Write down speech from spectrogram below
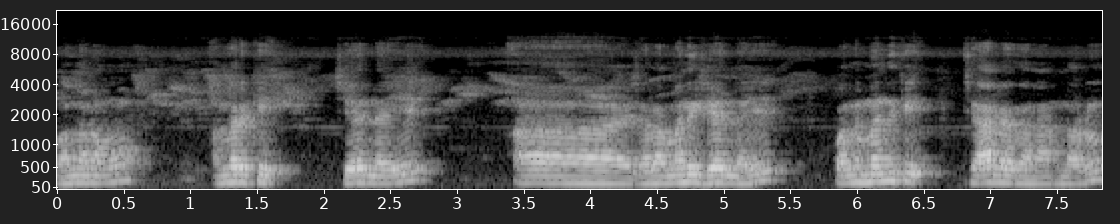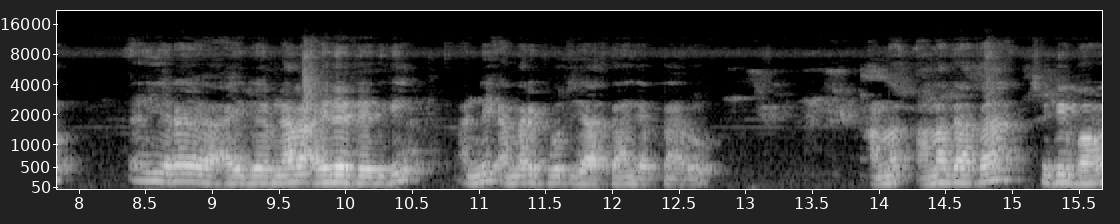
వందనము అందరికీ చేరినాయి. చాలా మందికి చేరినాయి. కొంతమందికి చేరలేదని అంటున్నారు. ఇరవై ఐదు రేపు నెల ఐదవ తేదీకి అన్నీ అందరికి పూర్తి చేస్తామని చెప్తున్నారు. అన్న అన్నదాత సుఖీభావ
